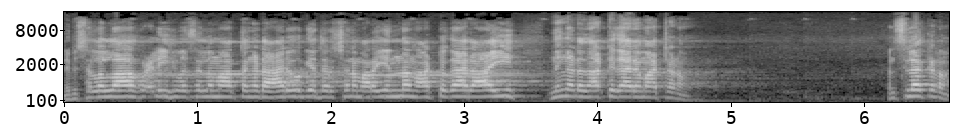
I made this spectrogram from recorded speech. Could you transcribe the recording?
നബി സല്ലല്ലാഹു അലൈഹി വസല്ലമ തങ്ങളുടെ ആരോഗ്യ ദർശനം അറിയുന്ന നാട്ടുകാരായി നിങ്ങളുടെ നാട്ടുകാരെ മാറ്റണം. മനസ്സിലാക്കണം?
